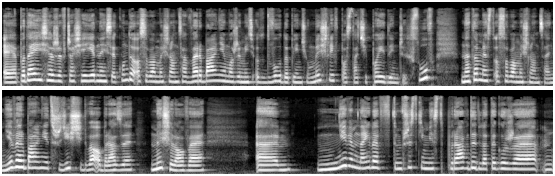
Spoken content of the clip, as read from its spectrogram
E, podaje się, że w czasie jednej sekundy osoba myśląca werbalnie może mieć od dwóch do pięciu myśli w postaci pojedynczych słów, natomiast osoba myśląca niewerbalnie 32 obrazy myślowe. Nie wiem, na ile w tym wszystkim jest prawdy, dlatego że mm,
